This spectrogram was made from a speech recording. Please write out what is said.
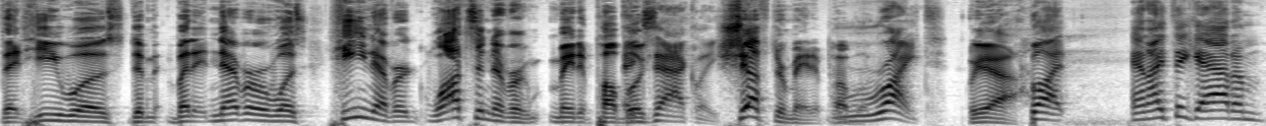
that he was, but it never was. He never, Watson never made it public. Exactly. Schefter made it public. Right. Yeah. But, and I think Adam,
